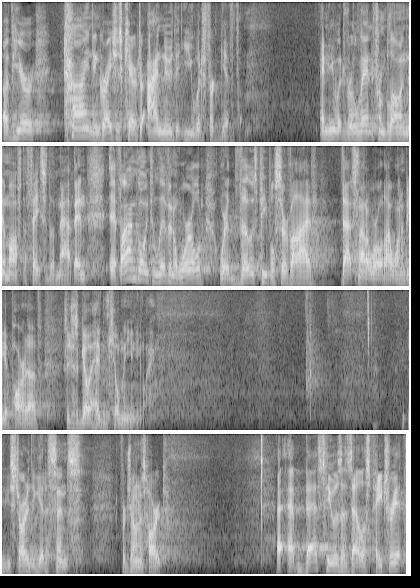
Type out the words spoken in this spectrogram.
of your kind and gracious character, I knew that you would forgive them. And you would relent from blowing them off the face of the map. And if I'm going to live in a world where those people survive, that's not a world I want to be a part of. So just go ahead and kill me anyway. You started to get a sense for Jonah's heart. At best, he was a zealous patriot.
